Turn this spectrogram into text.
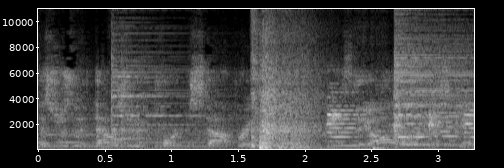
This was a, that was an important stop right there, as they all are.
